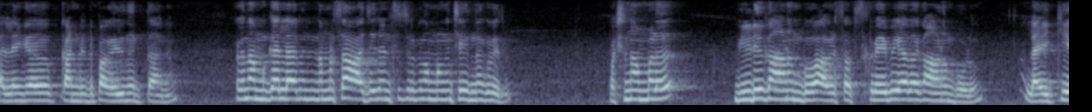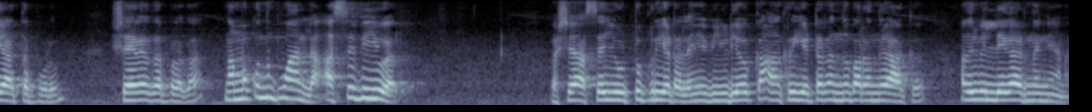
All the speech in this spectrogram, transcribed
അല്ലെങ്കിൽ അത് കണ്ടിട്ട് പകുതി നിർത്താനും ഒക്കെ നമുക്ക് എല്ലാവരും നമ്മുടെ സാഹചര്യം അനുസരിച്ച് ചിലപ്പോൾ നമ്മൾ ചെയ്യുന്നൊക്കെ വരും. പക്ഷെ നമ്മൾ വീഡിയോ കാണുമ്പോൾ അവർ സബ്സ്ക്രൈബ് ചെയ്യാതെ കാണുമ്പോഴും ലൈക്ക് ചെയ്യാത്തപ്പോഴും ഷെയർ ചെയ്തപ്പോഴൊക്കെ നമുക്കൊന്നും പോകാനില്ല. അസ് എ വ്യൂവർ പക്ഷേ അസ് എ യൂട്യൂബ് ക്രിയേറ്റർ അല്ലെങ്കിൽ വീഡിയോ ക്രിയേറ്റർ എന്ന് പറയുന്ന ഒരാൾക്ക് അതൊരു വലിയ കാര്യം തന്നെയാണ്.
